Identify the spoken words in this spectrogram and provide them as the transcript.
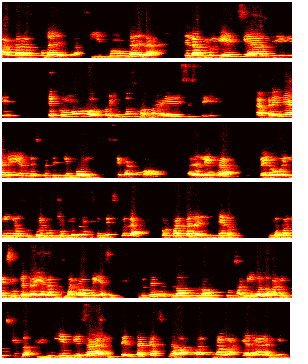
habla una del racismo, una de la de la violencia, de, de cómo, por ejemplo, su mamá es, este, aprende a leer después de tiempo y se va como aleja, pero el niño sufre mucha violencia en la escuela por falta de dinero, porque siempre traía la misma ropa y así. Entonces los, los, sus amigos lo van induciendo y empieza, intenta casi navajear a alguien.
